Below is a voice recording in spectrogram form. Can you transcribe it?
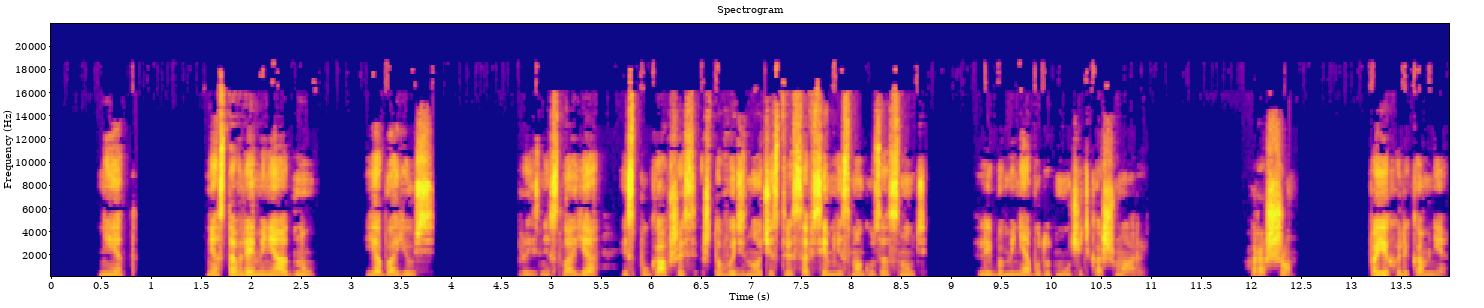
— Нет, не оставляй меня одну. Я боюсь, — произнесла я, испугавшись, что в одиночестве совсем не смогу заснуть, либо меня будут мучить кошмары. — Хорошо. Поехали ко мне.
